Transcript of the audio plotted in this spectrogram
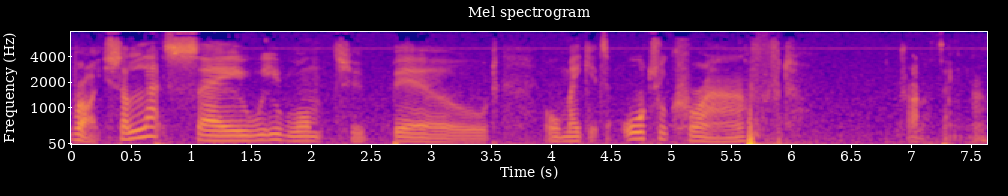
Right, so let's say we want to build or make it autocraft. I'm trying to think now.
